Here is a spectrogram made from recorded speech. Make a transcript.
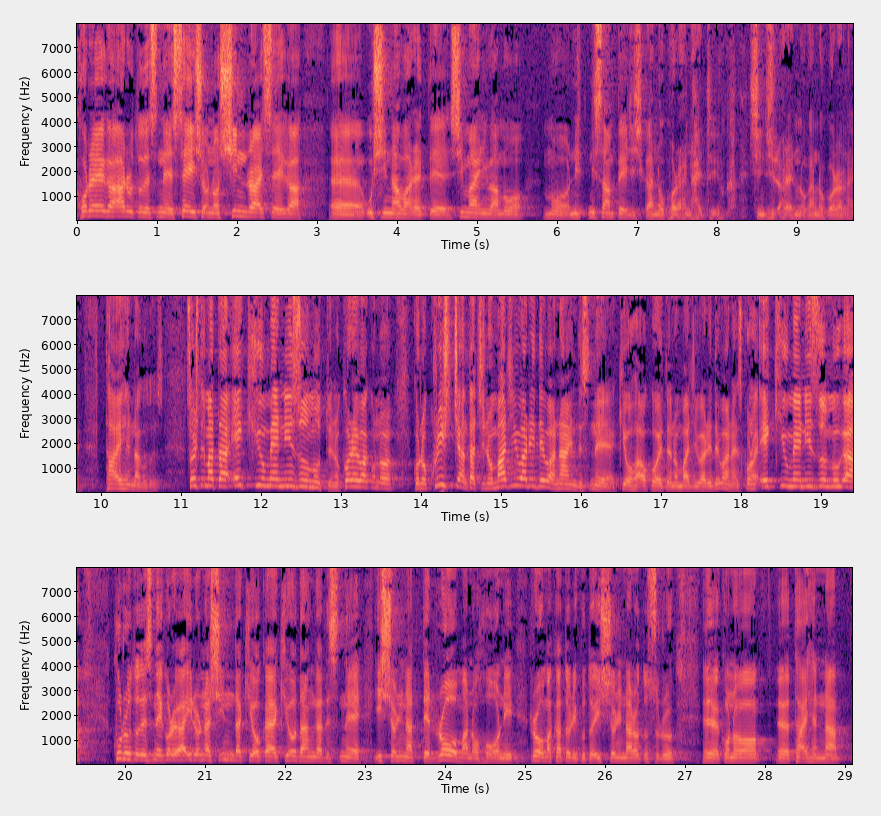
これがあるとですね、聖書の信頼性が失われて、しまいにはもう、もう2、3ページしか残らないというか、信じられるのが残らない。大変なことです。そしてまた、エキュメニズムというのは、これはこの、このクリスチャンたちの交わりではないんですね。教派を超えての交わりではないです。このエキュメニズムが来るとですね、これはいろんな死んだ教会や教団がですね、一緒になってローマの方に、ローマカトリックと一緒になろうとする、えー、この、えー、大変な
